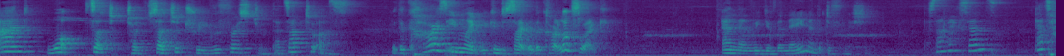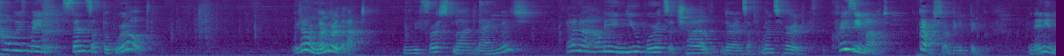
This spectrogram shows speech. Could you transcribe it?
and what such such a tree refers to. That's up to us. With the cars, even like we can decide what the car looks like. And then we give the name and the definition. Does that make sense? That's how we've made sense of the world. We don't remember that. When we first learned language, I don't know how many new words a child learns. I've once heard crazy amount gosh, I'd be a big... In any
